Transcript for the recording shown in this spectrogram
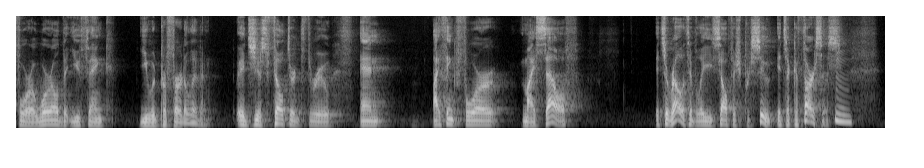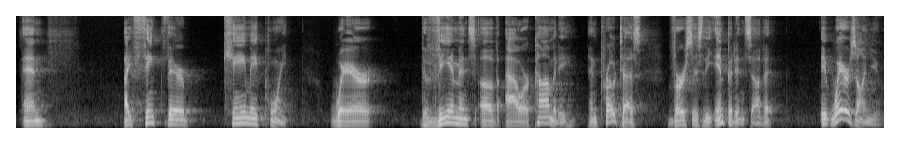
for a world that you think you would prefer to live in. It's just filtered through. And I think for myself, it's a relatively selfish pursuit. It's a catharsis. Hmm. And I think there came a point where the vehemence of our comedy and protest versus the impotence of it, it wears on you.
